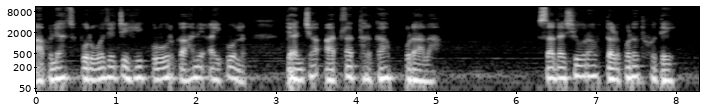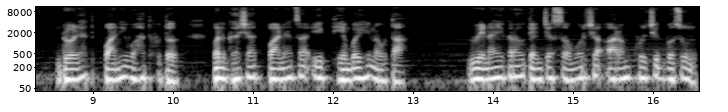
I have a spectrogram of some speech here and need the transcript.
आपल्याच पूर्वजाची ही क्रूर कहाणी ऐकून त्यांच्या आतला थरकाप उडाला. सदाशिवराव तडपडत होते. डोळ्यात पाणी वाहत होतं पण घशात पाण्याचा एक थेंबही नव्हता. विनायकराव त्यांच्या समोरच्या आराम खुर्चीत बसून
